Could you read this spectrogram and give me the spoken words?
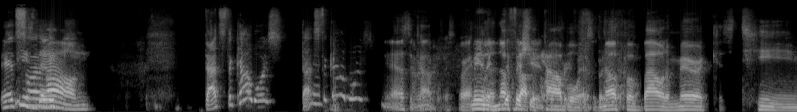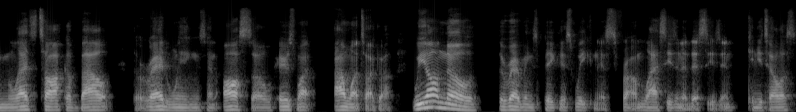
It's He's like down. that's the Cowboys. That's the Cowboys. Yeah, that's the I. Cowboys. All right. mean, but the enough about the officiating was pretty Cowboys. bad, enough yeah. about America's team. Let's talk about the Red Wings. And also, here's what I want to talk about. We all know the Red Wings' biggest weakness from last season to this season. Can you tell us?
